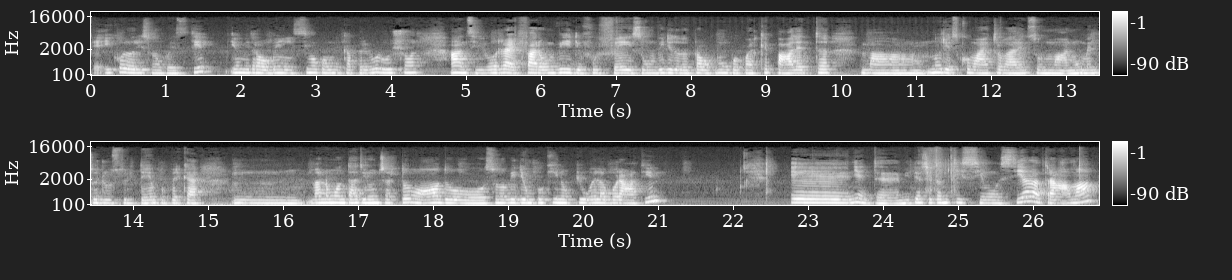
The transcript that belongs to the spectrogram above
E i colori sono questi io mi trovo benissimo con Makeup Revolution anzi vi vorrei fare un video full face un video dove provo comunque qualche palette ma non riesco mai a trovare insomma il momento giusto il tempo perché mh, mm, vanno montati in un certo modo sono video un pochino più elaborati. E niente mi piace tantissimo sia la trama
